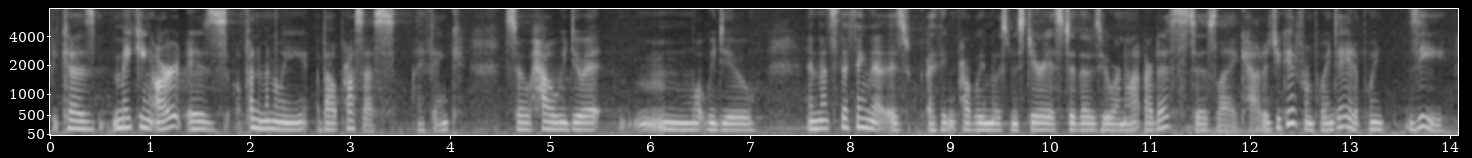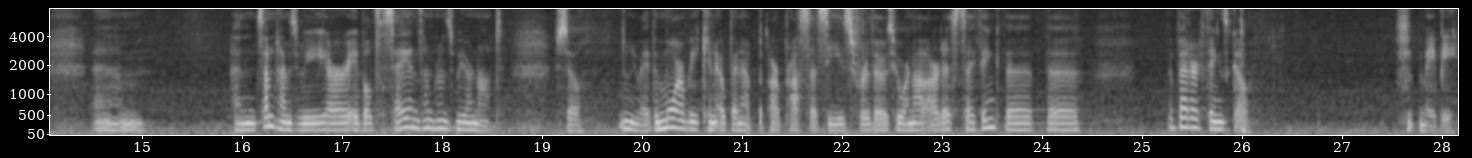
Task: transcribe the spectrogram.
because making art is fundamentally about process. I think so. How we do it, mm, what we do, and that's the thing that is I think probably most mysterious to those who are not artists is like how did you get from point A to point Z. Um, and sometimes we are able to say, and sometimes we are not. So anyway, the more we can open up our processes for those who are not artists, I think the the the better things go. Maybe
